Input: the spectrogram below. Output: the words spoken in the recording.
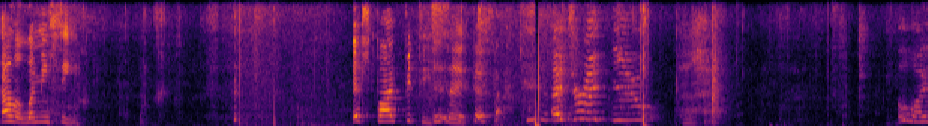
Ella, let me see. It's 556. I tried to. Oh, I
